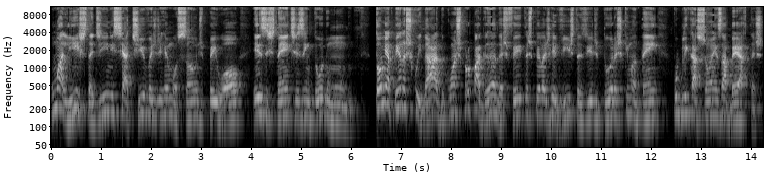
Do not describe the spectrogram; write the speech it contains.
uma lista de iniciativas de remoção de paywall existentes em todo o mundo. Tome apenas cuidado com as propagandas feitas pelas revistas e editoras que mantêm publicações abertas,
